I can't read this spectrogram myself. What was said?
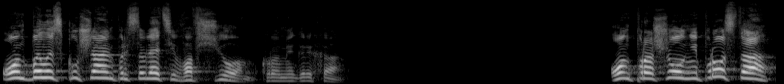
Он был искушаем, представляете, во всем, кроме греха. Он прошел не просто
